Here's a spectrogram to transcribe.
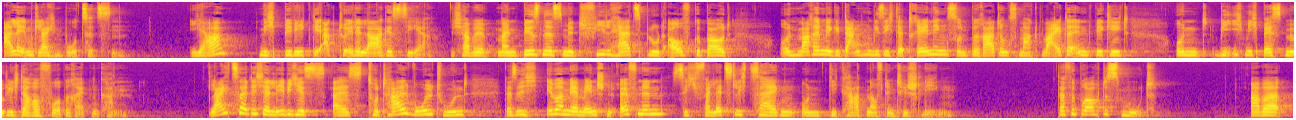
alle im gleichen Boot sitzen. Ja, mich bewegt die aktuelle Lage sehr. Ich habe mein Business mit viel Herzblut aufgebaut und mache mir Gedanken, wie sich der Trainings- und Beratungsmarkt weiterentwickelt und wie ich mich bestmöglich darauf vorbereiten kann. Gleichzeitig erlebe ich es als total wohltuend, dass sich immer mehr Menschen öffnen, sich verletzlich zeigen und die Karten auf den Tisch legen. Dafür braucht es Mut. Aber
